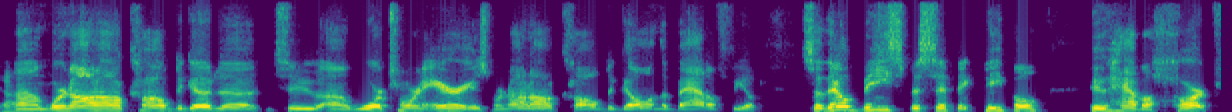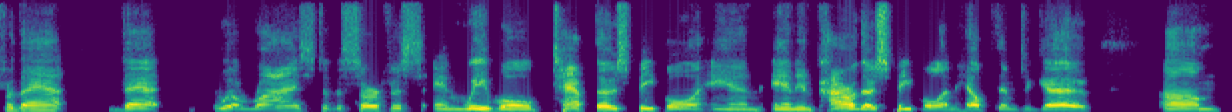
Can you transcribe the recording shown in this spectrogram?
Yeah. Um, we're not all called to go to, to uh, war torn areas. We're not all called to go on the battlefield. So there'll be specific people who have a heart for that, that will rise to the surface and we will tap those people and and empower those people and help them to go um,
